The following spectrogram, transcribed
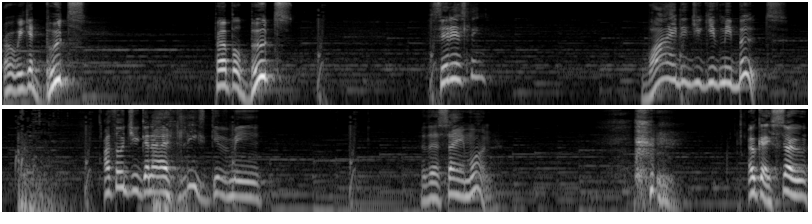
Oh, we get boots? Purple boots? Seriously? Why did you give me boots? I thought you were gonna at least give me the same one. okay, so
